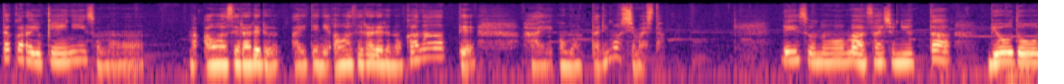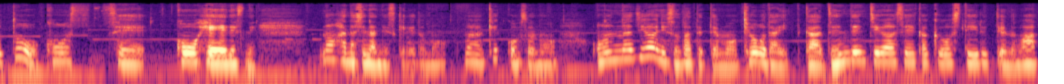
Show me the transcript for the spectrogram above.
だから余計にそのまあ、合わせられる相手に合わせられるのかなって、はい、思ったりもしました。でそのまあ最初に言った平等と公正公平ですねの話なんですけれどもまあ結構その同じように育てても兄弟が全然違う性格をしているっていうのは、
